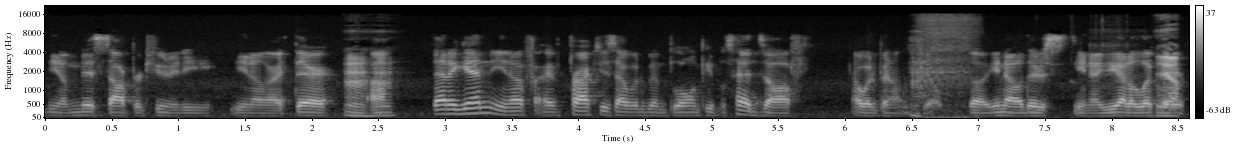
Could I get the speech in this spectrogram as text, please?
you know missed opportunity, you know, right there. Mhm. Uh, then again, you know, if I practiced, I would have been blowing people's heads off. I would have been on the field. So you know, there's you know you got to look Yeah. at it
